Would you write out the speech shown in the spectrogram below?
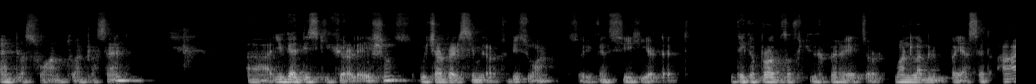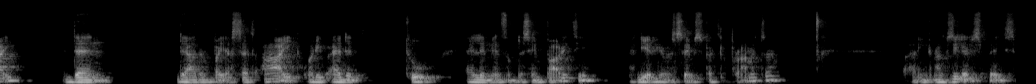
n plus 1 to n plus n, uh, you get these Q correlations, which are very similar to this one. So you can see here that you take a product of Q operator, one labeled by a set i, then the other by a set i, where you added two elements of the same parity. And here you have the same spectral parameter uh, in auxiliary space.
